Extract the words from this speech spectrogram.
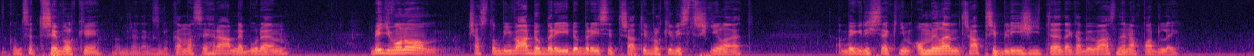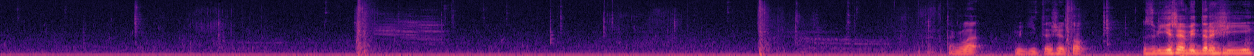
Dokonce tři vlky. Dobře, tak s vlkama si hrát nebudem. Byť ono často bývá dobrý, dobrý si třeba ty vlky vystřílet. Aby když se k ním omylem třeba přiblížíte, tak aby vás nenapadly. Takhle vidíte, že to zvíře vydrží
